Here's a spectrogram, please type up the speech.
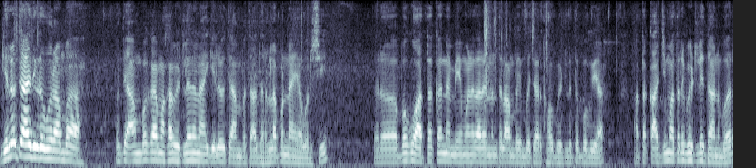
गेलो होते आहे तिकडे वर आंबा. पण ते आंबा काय माका भेटलेला नाही गेले होते आंबा. तर धरला पण नाही यावर्षी तर बघू आता का नाही मे महिन्यात आल्यानंतर आंबा इंबा चार खाऊ भेटलं तर बघूया. आता काजी मात्र भेटले दानभर.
